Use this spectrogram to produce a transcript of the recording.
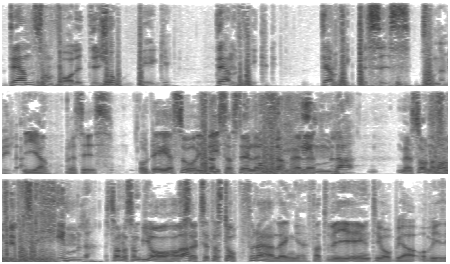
den som var lite jobbig, den fick, den fick precis som den ville. Ja, precis. Och det är så i vissa ställen i samhället. Himla, Men sådana som, så himla, sådana som jag har Va? försökt sätta stopp för det här länge. För att vi är ju inte jobbiga och vi,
